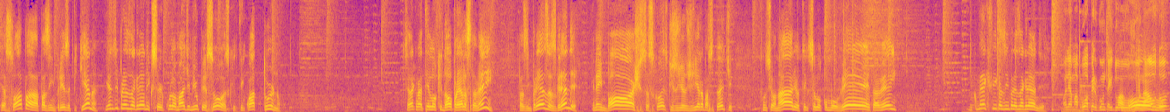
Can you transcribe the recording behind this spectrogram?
é só para as empresas pequenas? E as empresas grandes que circulam mais de mil pessoas, que tem quatro turnos? Será que vai ter lockdown para elas também? Para as empresas grandes? Que nem Bosch, essas coisas, que já gira bastante funcionário, tem que se locomover, tá vendo? E como é que fica as empresas grandes? Olha, uma boa pergunta aí do. Ronaldo.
